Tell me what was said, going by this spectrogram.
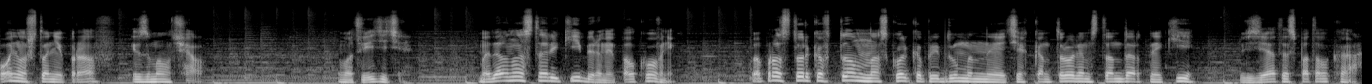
понял, что не прав и замолчал. Вот видите, мы давно стали киберами, полковник. Вопрос только в том, насколько придуманные техконтролем стандартные ки взяты с потолка.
